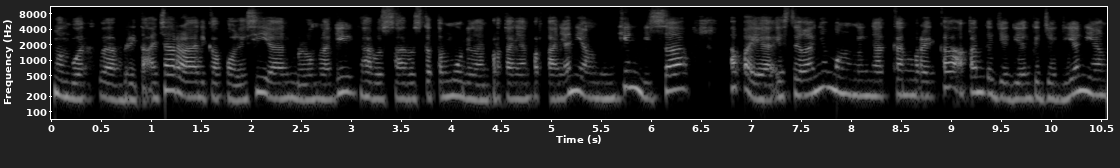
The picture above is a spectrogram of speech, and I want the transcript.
membuat eh, berita acara di kepolisian belum lagi harus harus ketemu dengan pertanyaan-pertanyaan yang mungkin bisa apa ya istilahnya mengingatkan mereka akan kejadian-kejadian yang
